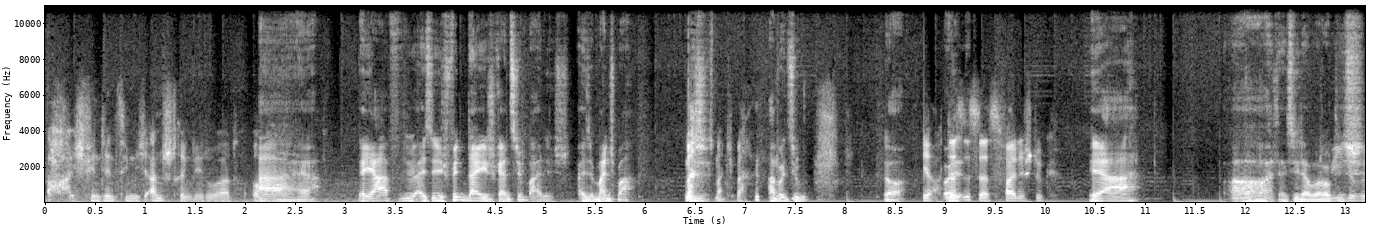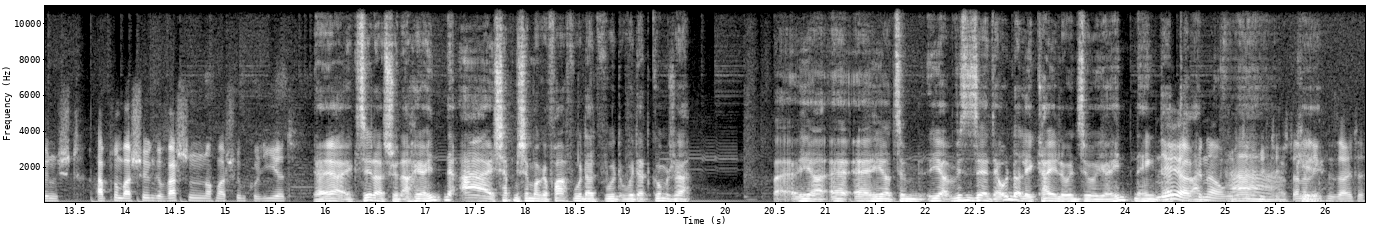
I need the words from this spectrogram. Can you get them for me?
Ach, ich finde den ziemlich anstrengend, Eduard. Oh, Ah, ja. Ja, ja also ich finde ihn eigentlich ganz sympathisch. Also manchmal. manchmal. Ab und zu. So. Ja, das ist das feine Stück. Ja. Oh, das sieht aber Wie wirklich. gewünscht. Hab nochmal schön gewaschen, nochmal schön poliert. Ja, ja, ich sehe das schon. Ach, hier hinten. Ah, ich habe mich immer gefragt, wo das, wo, wo das komische. Äh, hier, äh, äh, hier zum. Hier, wissen Sie, der Unterlegkeil und so, hier hinten hängt Ja, der ja, dran. genau. Richtig, ah, richtig. An der Okay. linken Seite.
